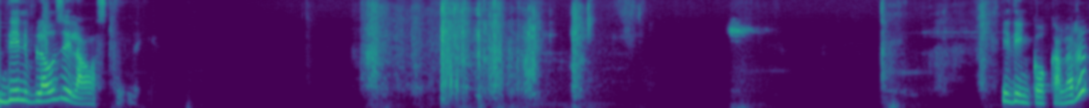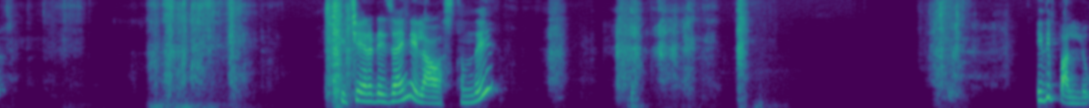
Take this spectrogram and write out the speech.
దీని బ్లౌజ్ ఇలా వస్తుంది. ఇది ఇంకో కలర్. ఈ చీర డిజైన్ ఇలా వస్తుంది. ఇది పళ్ళు.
